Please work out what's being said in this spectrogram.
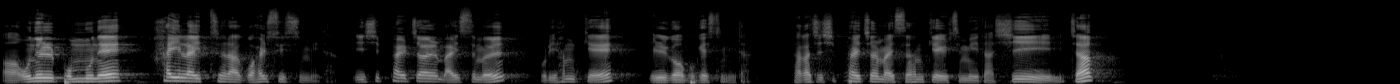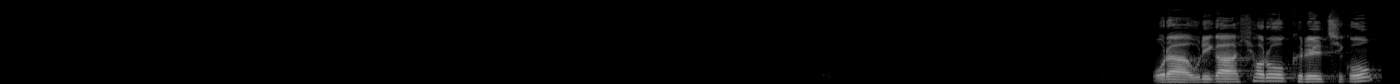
어, 오늘 본문의 하이라이트라고 할 수 있습니다. 이 18절 말씀을 우리 함께 읽어 보겠습니다. 다 같이 18절 말씀 함께 읽습니다. 시작. 오라 우리가 혀로 그를 치고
